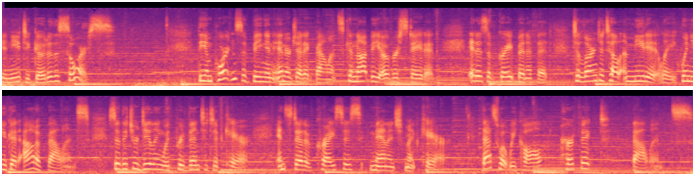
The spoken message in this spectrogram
you need to go to the source. The importance of being in energetic balance cannot be overstated. It is of great benefit to learn to tell immediately when you get out of balance so that you're dealing with preventative care instead of crisis management care. That's what we call perfect balance.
